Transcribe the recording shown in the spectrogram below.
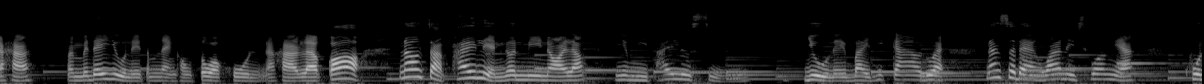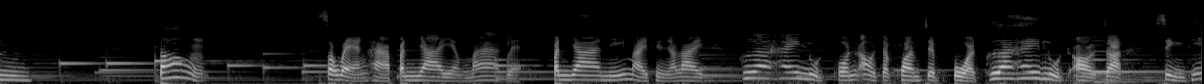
นะคะ มันไม่ได้อยู่ในตำแหน่งของตัวคุณนะคะ แล้วก็นอกจากไพ่เหรียญเงินมีน้อยแล้ว ยังมีไพ่ฤาษีอยู่ในใบที่ 9 ด้วย นั่นแสดงว่าในช่วงเนี้ยคุณต้อง แสวงหาปัญญาอย่างมากแหละ ปัญญานี้หมายถึงอะไร เพื่อให้หลุดพ้นออกจากความเจ็บปวด เพื่อให้หลุดออกจากสิ่งที่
